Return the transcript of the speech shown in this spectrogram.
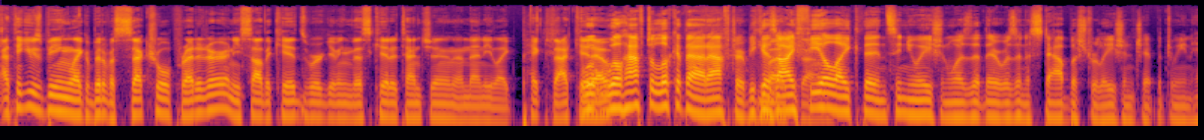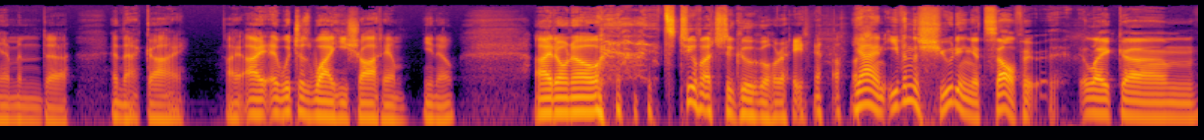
I think he was being like a bit of a sexual predator, and he saw the kids were giving this kid attention, and then he like picked that kid we'll, out. we'll have to look at that after because But, I feel um, like the insinuation was that there was an established relationship between him and uh, and that guy. I, I which is why he shot him. You know, I don't know. it's too much to Google right now. yeah, and even the shooting itself, it, like um,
